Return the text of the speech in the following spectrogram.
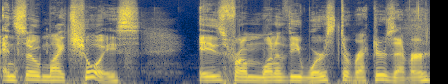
And so my choice is from one of the worst directors ever,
